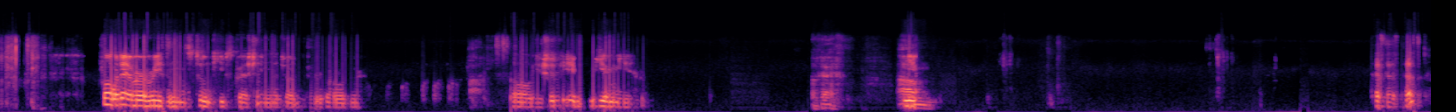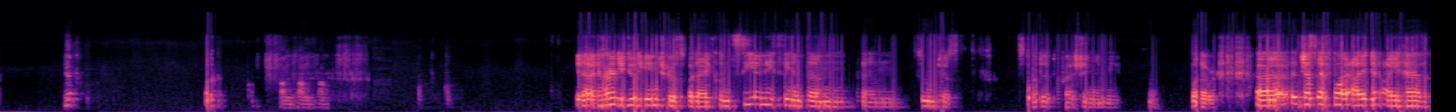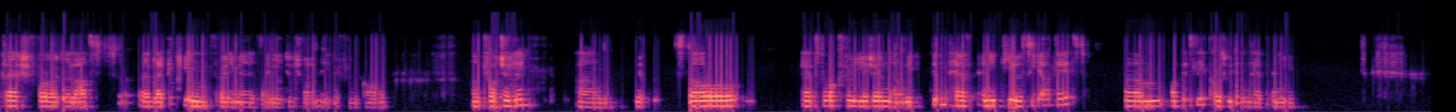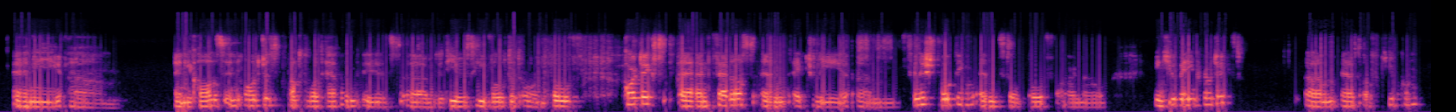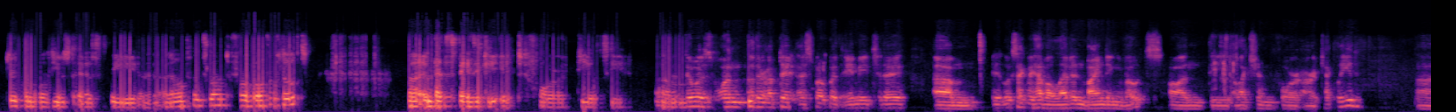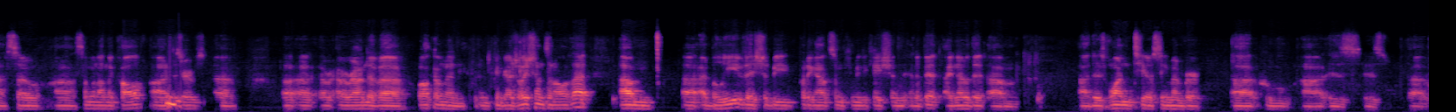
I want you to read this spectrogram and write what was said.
for whatever reason Zoom keeps crashing. I joined the browser. Ah, So you should be able to hear me. okay. Um, Test, test, test. Yep. Tom, Tom, Tom. Yeah, I heard you do the intros, but I couldn't see anything, and then then Zoom just started crashing on me. Whatever. Uh, just FYI, I have a clash for the last, uh, like in 30 minutes, I need to join a different call, unfortunately. Um, yep. So let's walk through the agenda. We didn't have any TOC updates, um, obviously, because we didn't have any any um, any calls in August. But what happened is um, the TOC voted on both Cortex and Thanos and actually um, finished voting, and so both are now incubating projects. Um, as of KubeCon, KubeCon was used as the uh, announcement slot for both of those. Uh, and that's basically it for TOC. Um, There was one other update. I spoke with Amy today. Um, it looks like we have 11 binding votes on the election for our tech lead. Uh, so uh, someone on the call uh, deserves uh, a, a, a round of uh, welcome and, and congratulations and all of that. Um, uh, I believe they should be putting out some communication in a bit. I know that um, uh, there's one TOC member uh, who uh, is is uh,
